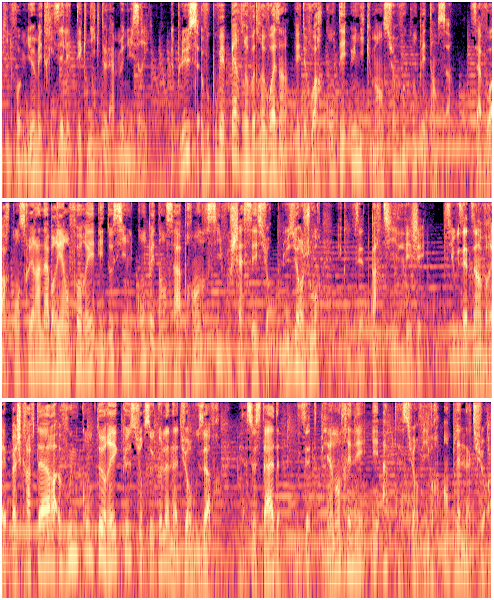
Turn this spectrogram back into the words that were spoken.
qu'il vaut mieux maîtriser les techniques de la menuiserie. De plus, vous pouvez perdre votre voisin et devoir compter uniquement sur vos compétences. Savoir construire un abri en forêt est aussi une compétence à apprendre si vous chassez sur plusieurs jours et que vous êtes parti léger. Si vous êtes un vrai bushcrafter, vous ne compterez que sur ce que la nature vous offre. Mais à ce stade, vous êtes bien entraîné et apte à survivre en pleine nature.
